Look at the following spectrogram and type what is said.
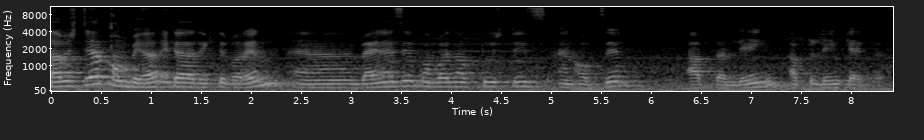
সাবস্টিয়ার কম্পেয়ার এটা দেখতে পারেন binary comparison of two strings and object up the link up to link characters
